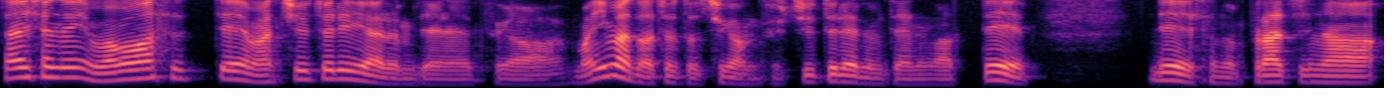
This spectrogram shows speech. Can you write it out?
最初ね、ワバワスって、まあ、チュートリアルみたいなやつが、まあ、今とはちょっと違うんですよ。チュートリアルみたいなのがあって、で、そのプラチナ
